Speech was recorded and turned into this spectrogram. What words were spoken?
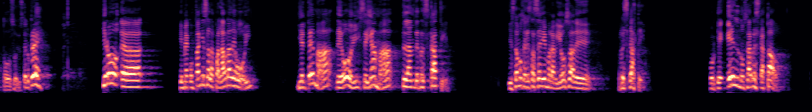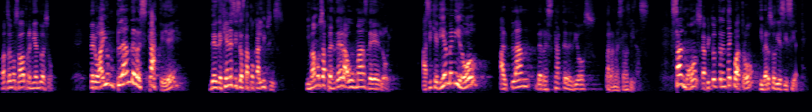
a todos hoy. ¿Usted lo cree? Quiero eh, que me acompañes a la palabra de hoy. Y el tema de hoy se llama plan de rescate. Y estamos en esta serie maravillosa de rescate. Porque Él nos ha rescatado. ¿Cuántos hemos estado aprendiendo eso? Pero hay un plan de rescate desde Génesis hasta Apocalipsis. Y vamos a aprender aún más de Él hoy. Así que bienvenido al plan de rescate de Dios para nuestras vidas. Salmos, capítulo 34 y verso 17.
